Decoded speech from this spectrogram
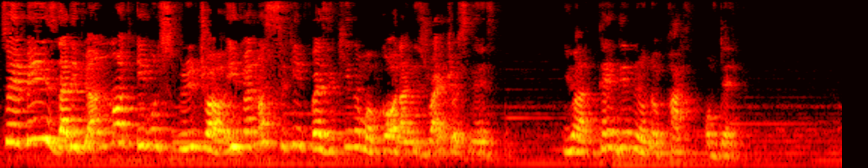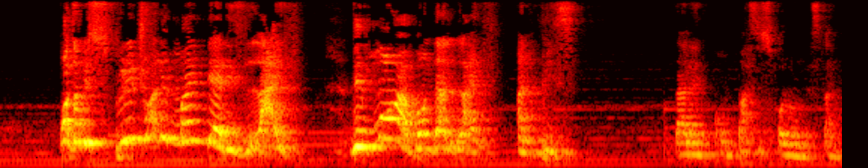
So it means that if you are not even spiritual, if you are not seeking first the kingdom of God and his righteousness, you are tending on the path of death. But to be spiritually minded is life, the more abundant life and peace that encompasses all understanding.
